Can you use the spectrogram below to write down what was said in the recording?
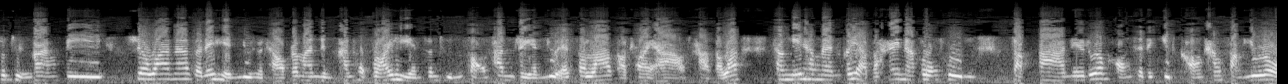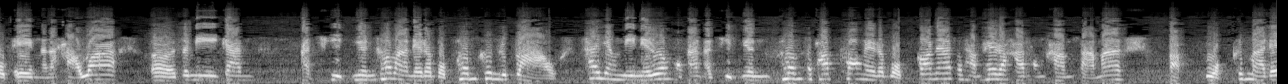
จนถึงกลางปี เชื่อว่าน่าจะได้เห็นอยู่แถวๆประมาณ 1,600 เหรียญจนถึง 2,000 เหรียญ US ดอลลาร์ต่อทรอยออนซ์ค่ะ แต่ว่าทางนี้ทางนั้นก็อยากจะให้นักลงทุนจับตาในเรื่องของเศรษฐกิจของทางฝั่งยุโรปเองนะคะว่าเออจะมีการอัดฉีดเงินเข้ามาในระบบเพิ่มขึ้นหรือเปล่า ถ้ายังมีในเรื่องของการอัดฉีดเงินเพิ่มสภาพคล่องในระบบ ก็น่าจะทำให้ราคาทองคำสามารถ บวกขึ้นมาได้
